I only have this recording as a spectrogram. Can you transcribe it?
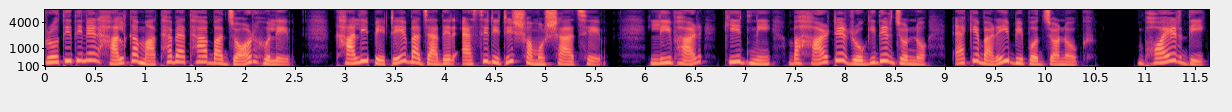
প্রতিদিনের হালকা মাথা ব্যথা বা জ্বর হলে, খালি পেটে বা যাদের অ্যাসিডিটির সমস্যা আছে, লিভার, কিডনি বা হার্টের রোগীদের জন্য একেবারেই বিপজ্জনক। ভয়ের দিক,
